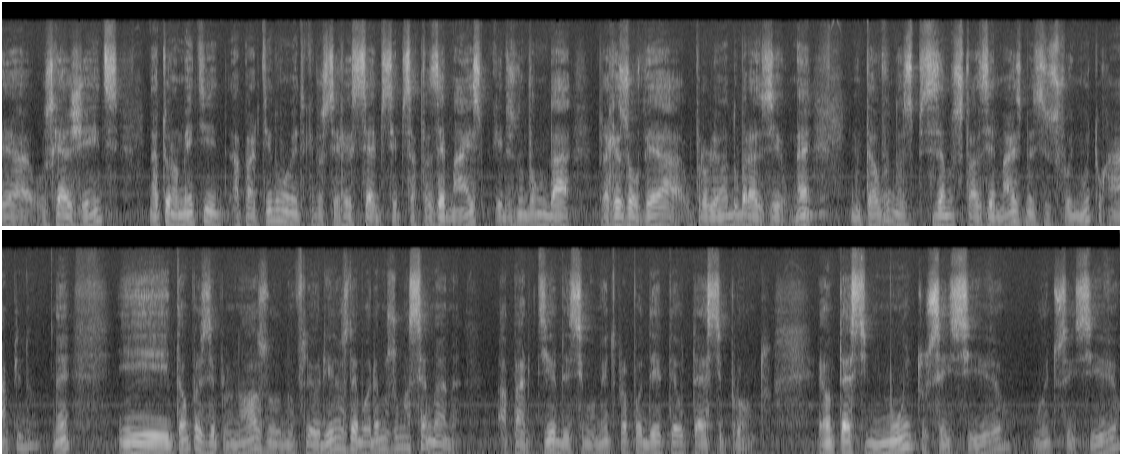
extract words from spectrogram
é, os reagentes. Naturalmente, a partir do momento que você recebe, você precisa fazer mais, porque eles não vão dar para resolver a, o problema do Brasil. Né? Então, nós precisamos fazer mais, mas isso foi muito rápido. Né? E, então, por exemplo, nós no, no Fleury, nós demoramos uma semana a partir desse momento para poder ter o teste pronto. É um teste muito sensível, muito sensível,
